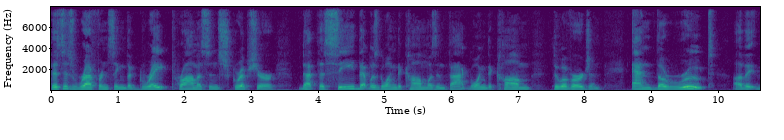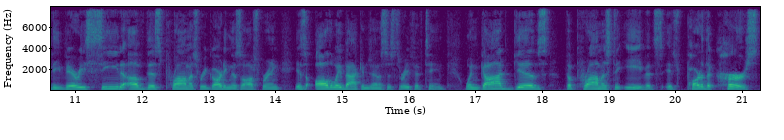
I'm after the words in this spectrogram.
This is referencing the great promise in Scripture that the seed that was going to come was in fact going to come through a virgin. And the root, uh, the, the very seed of this promise regarding this offspring is all the way back in Genesis 3.15. When God gives the promise to Eve, it's, it's part of the curse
